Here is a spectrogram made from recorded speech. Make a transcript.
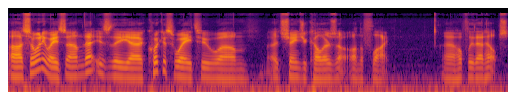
Uh, so anyways um, that is the uh, quickest way to um, uh, change your colors on the fly. Uh, hopefully that helps.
